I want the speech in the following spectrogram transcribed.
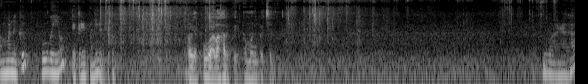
அம்மனுக்கு பூவையும் டெக்கரேட் பண்ணி எடுத்துக்கிறோம் பரவாயில்ல பூ அழகாக இருக்குது அம்மனுக்கு வச்சது. பூவை அழகாக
